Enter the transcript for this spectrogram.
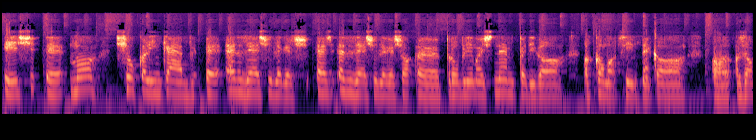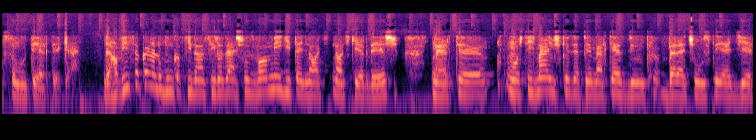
és ma sokkal inkább ez az elsődleges, ez, ez az elsődleges a, a, probléma, és nem pedig a, a kamatszintnek a, a, az abszolút értéke. De ha visszakanyarodunk a finanszírozáshoz, van még itt egy nagy, nagy kérdés, mert most így május közepén már kezdünk belecsúszni egy,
